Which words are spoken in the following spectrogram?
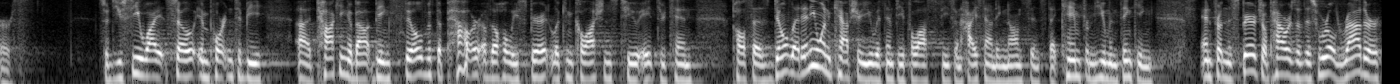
earth. So, do you see why it's so important to be uh, talking about being filled with the power of the Holy Spirit? Look in Colossians 2 8 through 10. Paul says, Don't let anyone capture you with empty philosophies and high sounding nonsense that came from human thinking and from the spiritual powers of this world rather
